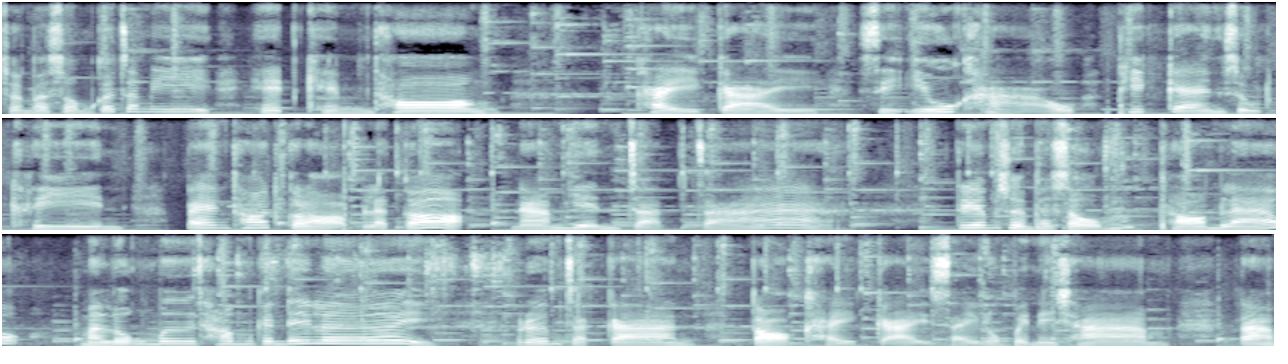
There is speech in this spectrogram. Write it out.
ส่วนผสมก็จะมีเห็ดเข็มทอง ไข่ไก่ซีอิ๊วขาว พริกแกงสูตรคลีน แป้งทอดกรอบแล้วก็น้ำเย็นจัดจ้า เตรียมส่วนผสมพร้อมแล้วมาลงมือทำกันได้เลย เริ่มจากการตอกไข่ไก่ใส่ลงไปในชาม ตาม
